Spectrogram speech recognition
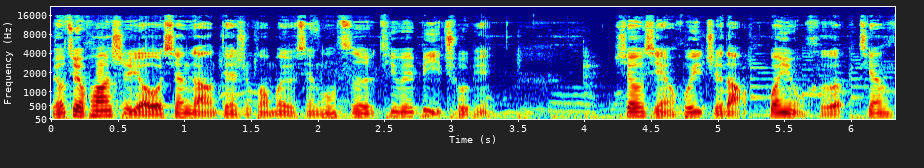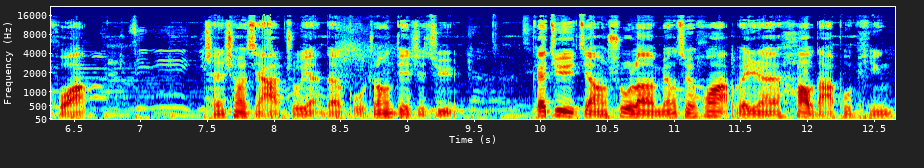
苗翠花是由香港电视广播有限公司 TVB 出品，萧显辉执导，关咏荷、江华、陈少霞主演的古装电视剧。该剧讲述了苗翠花为人好打不平，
